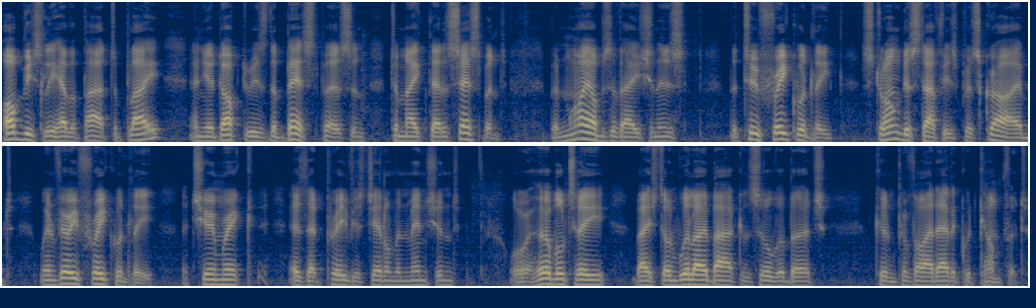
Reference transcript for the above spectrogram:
obviously have a part to play, and your doctor is the best person to make that assessment. But my observation is that too frequently Stronger stuff is prescribed when very frequently a turmeric as that previous gentleman mentioned, or a herbal tea based on willow bark and silver birch can provide adequate comfort.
